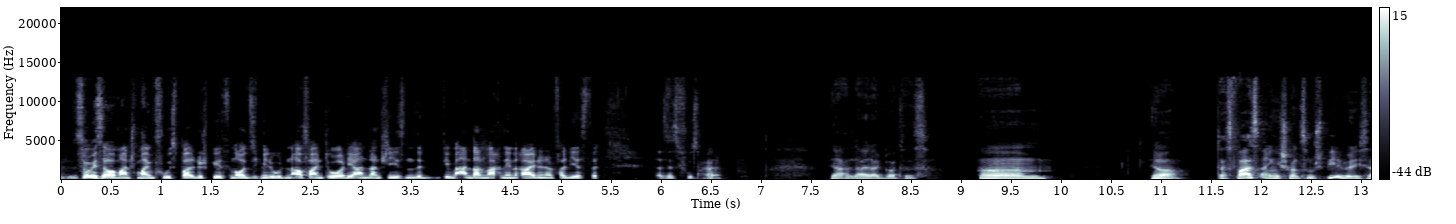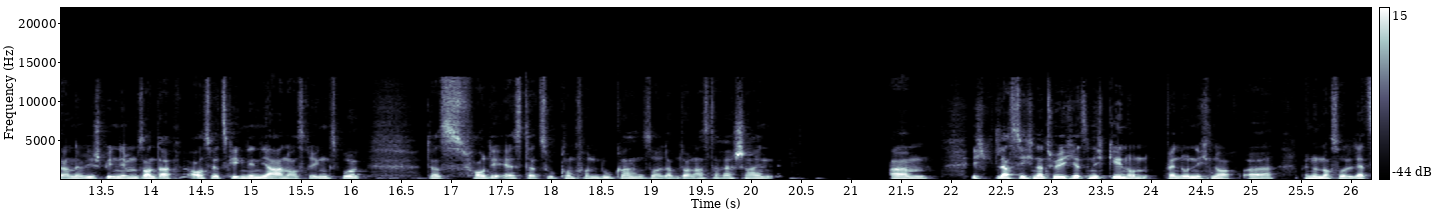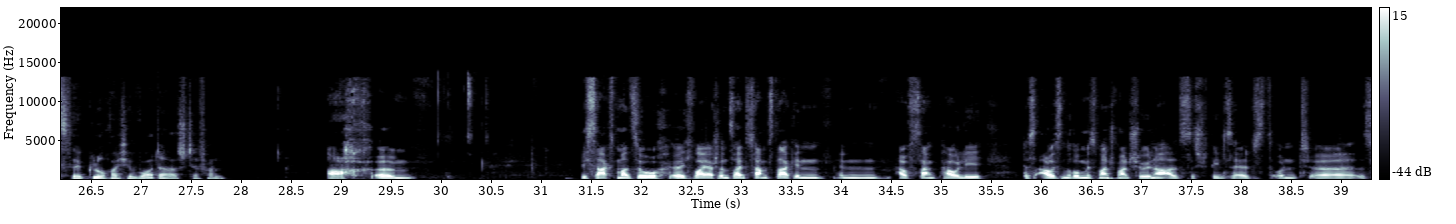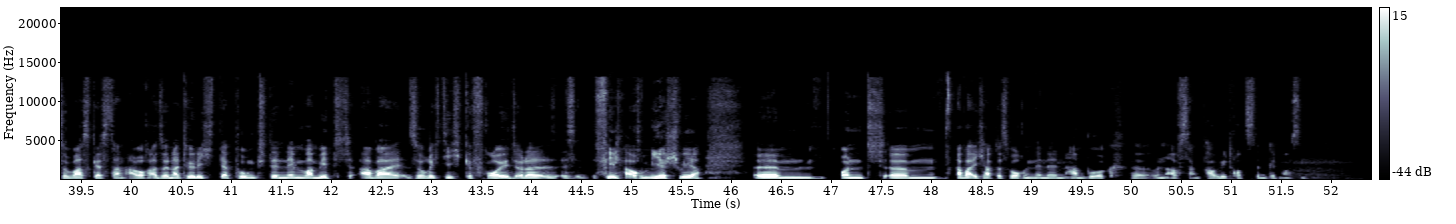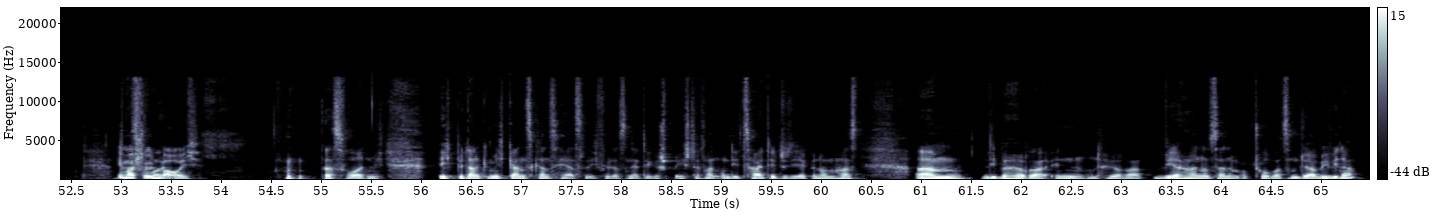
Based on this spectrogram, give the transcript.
so ist es auch manchmal im Fußball. Du spielst 90 Minuten auf ein Tor, die anderen schießen, die anderen machen den rein und dann verlierst du. Das ist Fußball. Ja, leider Gottes. Ähm, ja, das war es eigentlich schon zum Spiel, würde ich sagen. Wir spielen am Sonntag auswärts gegen den Jan aus Regensburg. Das VDS dazu kommt von Luca, soll am Donnerstag erscheinen. Ähm, ich lasse dich natürlich jetzt nicht gehen und wenn du nicht noch, äh, wenn du noch so letzte glorreiche Worte hast, Stefan. Ach, ähm, ich sag's mal so, äh, ich war ja schon seit Samstag in, in, auf St. Pauli das Außenrum ist manchmal schöner als das Spiel selbst und äh, so war es gestern auch. Also natürlich der Punkt, den nehmen wir mit, aber so richtig gefreut oder es fiel auch mir schwer. Ähm, und ähm, aber ich habe das Wochenende in Hamburg äh, und auf St. Pauli trotzdem genossen. Immer das schön bei euch. Das freut mich. Ich bedanke mich ganz, ganz herzlich für das nette Gespräch, Stefan, und die Zeit, die du dir genommen hast. Ähm, liebe Hörerinnen und Hörer, wir hören uns dann im Oktober zum Derby wieder.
